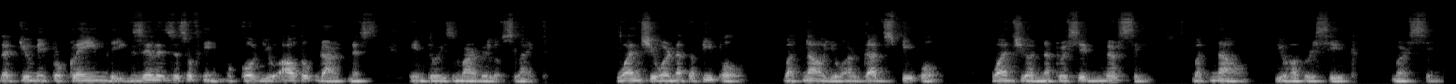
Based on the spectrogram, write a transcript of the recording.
that you may proclaim the excellences of him who called you out of darkness into his marvelous light. Once you were not a people, but now you are God's people. Once you had not received mercy, but now you have received mercy.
